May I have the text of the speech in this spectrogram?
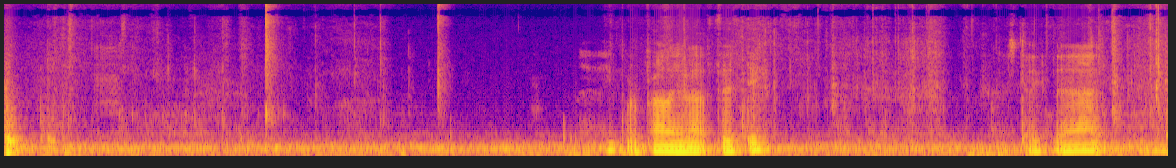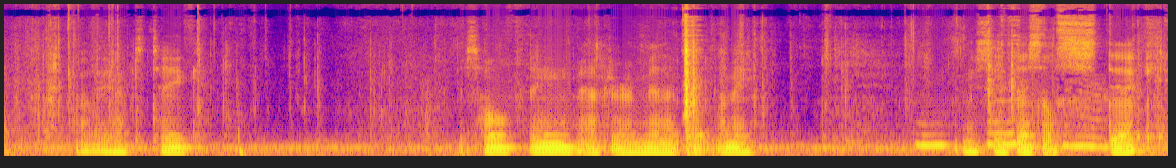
I think we're probably about fifty. Let's take that. Probably have to take this whole thing after a minute, but let me let me see if this will mm-hmm. stick.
